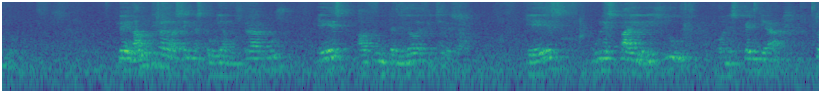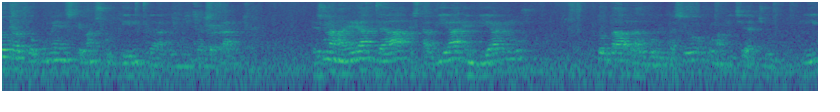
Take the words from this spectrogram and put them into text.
un document. Bé, l'última de les eines que volia mostrar-vos és el contenidor de fitxers que és un espai de disc dur on es penja tots els documents que van sortint de la comunitat de. És una manera d'estalviar, enviar-nos tota la documentació com a fitxer adjunt. I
